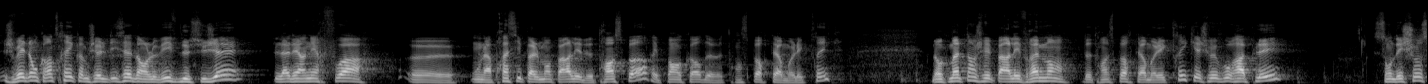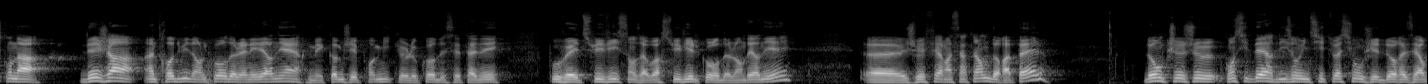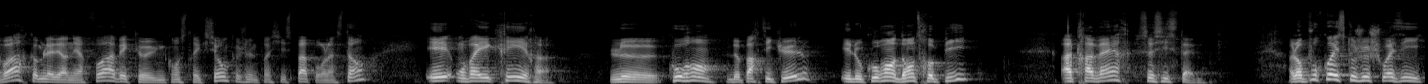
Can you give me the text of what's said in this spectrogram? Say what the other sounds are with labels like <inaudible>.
je vais donc entrer, comme je le disais, dans le vif du sujet. La dernière fois, on a principalement parlé de transport et pas encore de transport thermoélectrique. Donc maintenant, je vais parler vraiment de transport thermoélectrique et je vais vous rappeler sont des choses qu'on a déjà introduites dans le cours de l'année dernière, mais comme j'ai promis que le cours de cette année pouvait être suivi sans avoir suivi le cours de l'an dernier, euh, je vais faire un certain nombre de rappels. Donc je, considère, disons, une situation où j'ai deux réservoirs, comme la dernière fois, avec euh, une constriction que je ne précise pas pour l'instant, et on va écrire le courant de particules et le courant d'entropie à travers ce système. Alors pourquoi est-ce que je choisis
